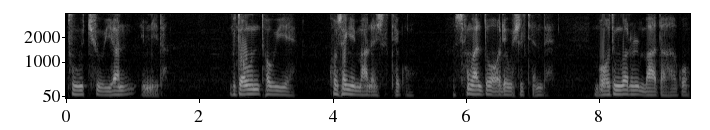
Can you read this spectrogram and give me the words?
부추연입니다. 무더운 더위에 고생이 많으실 테고 생활도 어려우실 텐데 모든 것을 마다하고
